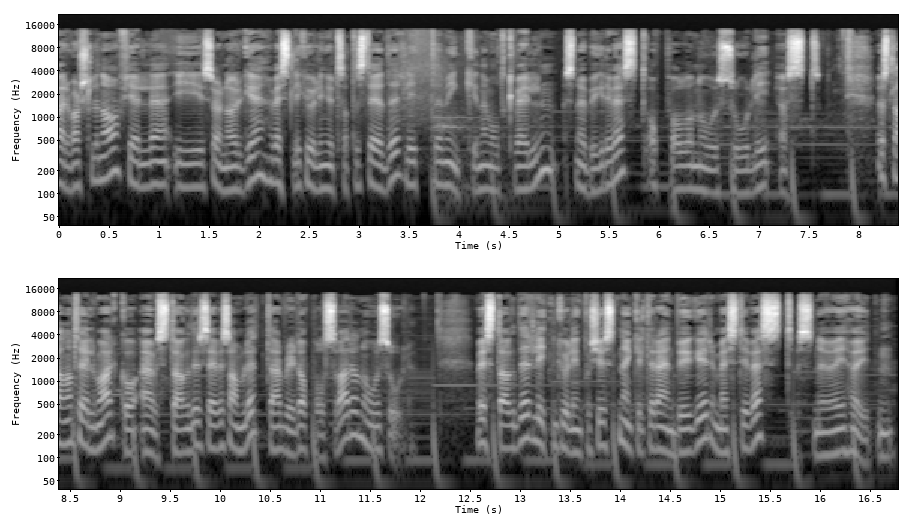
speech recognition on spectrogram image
Værvarselet nå. Fjellet i Sør-Norge. Vestlig kuling utsatte steder. Litt minkende mot kvelden. Snøbyger i vest. Opphold og noe sol i øst. Østland og Telemark og Aust-Agder ser vi samlet. Der blir det oppholdsvær og noe sol. Vest-Agder liten kuling på kysten. Enkelte regnbyger. Mest i vest. Snø i høyden.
